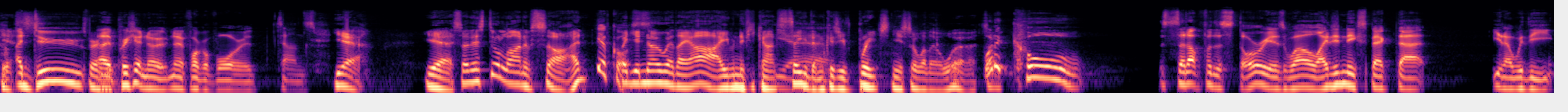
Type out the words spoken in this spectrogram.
yes. I do. I good. appreciate no no fog of war. It sounds Yeah. Yeah. So there's still line of sight. Yeah, of course. But you know where they are, even if you can't see them because you've breached and you saw where they were. So- What a cool setup for the story as well. I didn't expect that, you know, with the,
